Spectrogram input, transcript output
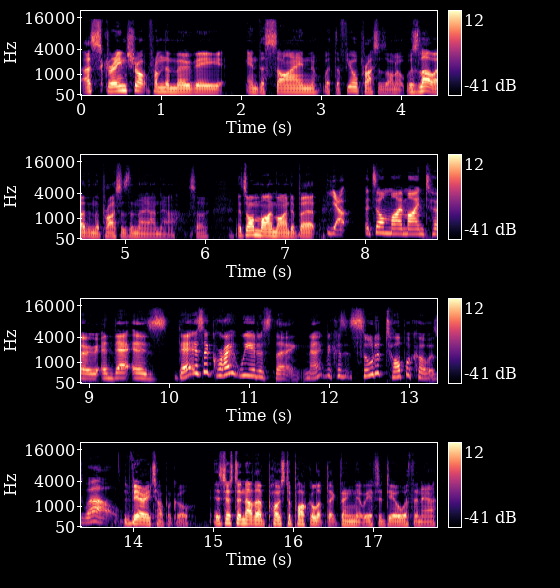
a screenshot from the movie, and the sign with the fuel prices on it was lower than the prices than they are now. So it's on my mind a bit. Yep, it's on my mind too, and that is that is a great weirdest thing, Nick, because it's sort of topical as well. Very topical. It's just another post-apocalyptic thing that we have to deal with in our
